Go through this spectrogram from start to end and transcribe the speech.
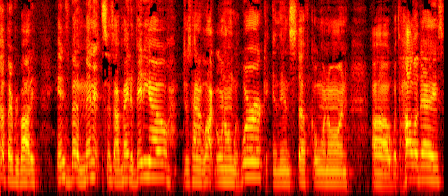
up, everybody? It has been a minute since I've made a video. Just had a lot going on with work and then stuff going on uh, with the holidays.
